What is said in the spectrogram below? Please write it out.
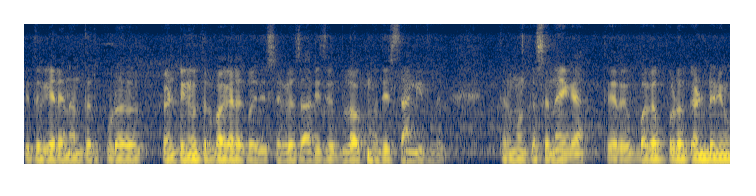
तिथं गेल्यानंतर पुढं कंटिन्यू तर बघायलाच पाहिजे. सगळंच आधीच ब्लॉगमध्ये सांगितलं तर मग कसं नाही का? तर बघा पुढं कंटिन्यू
